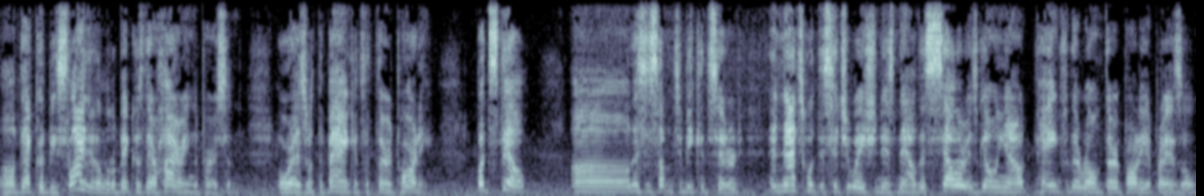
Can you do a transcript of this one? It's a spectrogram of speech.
Uh, that could be slighted a little bit because they're hiring the person. Whereas with the bank, it's a third party. But still, uh, this is something to be considered. And that's what the situation is now. The seller is going out, paying for their own third party appraisal.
